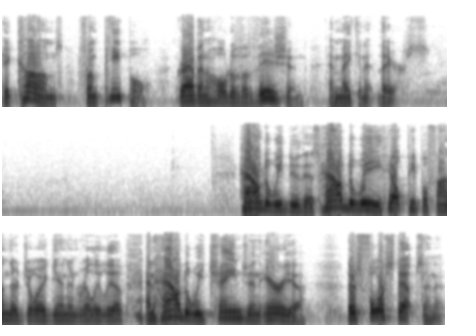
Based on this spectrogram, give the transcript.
it comes from people grabbing hold of a vision and making it theirs. How do we do this? How do we help people find their joy again and really live? And how do we change an area? There's four steps in it.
